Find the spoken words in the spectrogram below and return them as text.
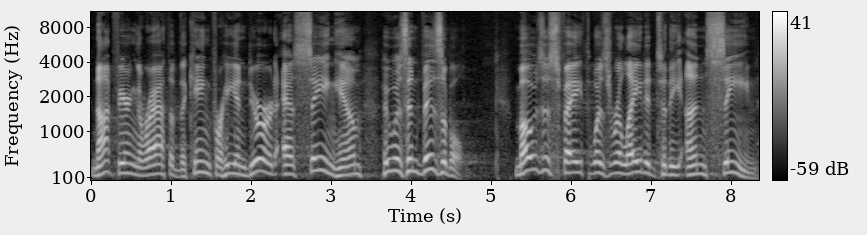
not fearing the wrath of the king, for he endured as seeing him who was invisible. Moses' faith was related to the unseen.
